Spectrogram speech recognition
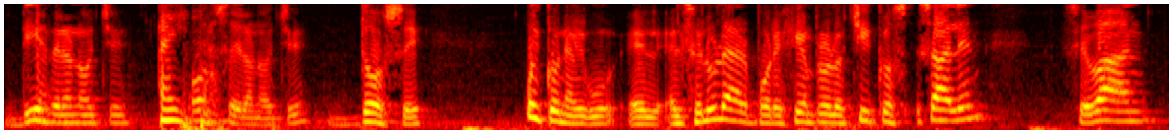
10 de la noche, 11 de la noche, 12. Hoy con el, el celular, por ejemplo, los chicos salen, se van,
